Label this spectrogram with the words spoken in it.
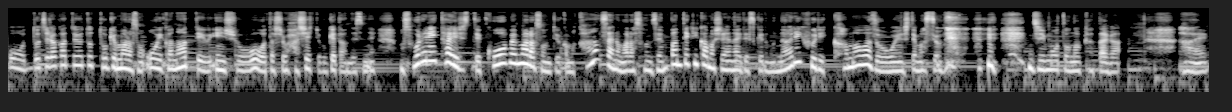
こうどちらかというと東京マラソン多いかなっていう印象を私は走って受けたんですね。それに対して神戸マラソンというか、まあ、関西のマラソン全般的かもしれないですけどもなりふり構わず応援してますよね 地元の方が。はい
